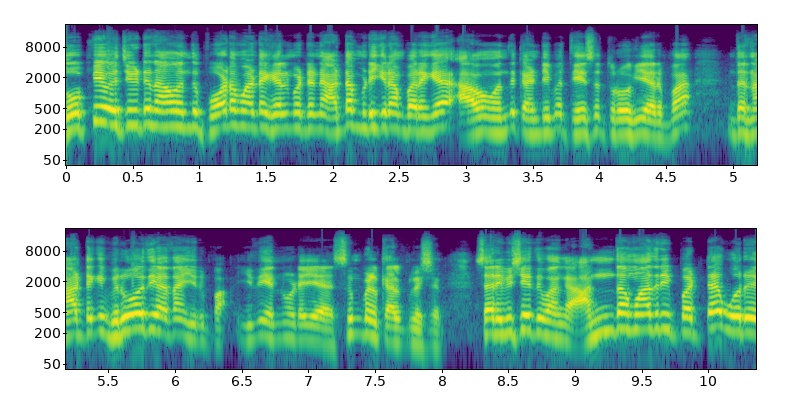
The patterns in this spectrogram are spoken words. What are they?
தொப்பி வச்சுக்கிட்டு நான் வந்து போட மாட்டேன் ஹெல்மெட்டுன்னு அட்டம் பிடிக்கிறான் பாருங்க. அவன் வந்து கண்டிப்பாக தேச துரோகியாக இருப்பான். இந்த நாட்டுக்கு விரோதியாக தான் இருப்பான். இது என்னுடைய சிம்பிள் கால்குலேஷன் சரி விஷயத்துக்கு வாங்க. அந்த மாதிரிப்பட்ட ஒரு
